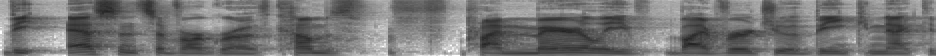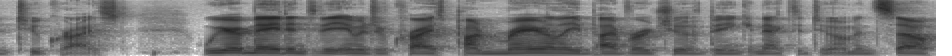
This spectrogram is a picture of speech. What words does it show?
the essence of our growth comes f- primarily by virtue of being connected to Christ. We are made into the image of Christ primarily by virtue of being connected to Him, and so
